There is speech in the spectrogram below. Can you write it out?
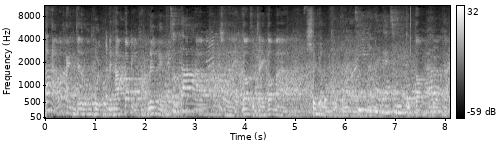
ถ้าหากว่าใครสนใจจะลงทุนนะครับ ก็เป็นอีกทางเรื่องหนึ่งถูกต้องนะครับใช่ก็สนใจก็มาช่วยกันลงทุนได้ที่เมืองไทยแบงค์ชีวิตถูกต้องเมืองไทย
